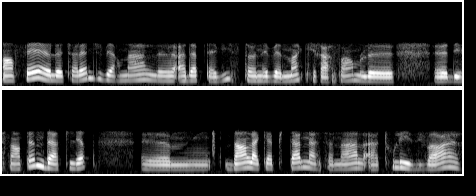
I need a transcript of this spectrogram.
En fait, le challenge hivernal euh, Adapte à vie, c'est un événement qui rassemble euh, des centaines d'athlètes euh, dans la capitale nationale à tous les hivers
